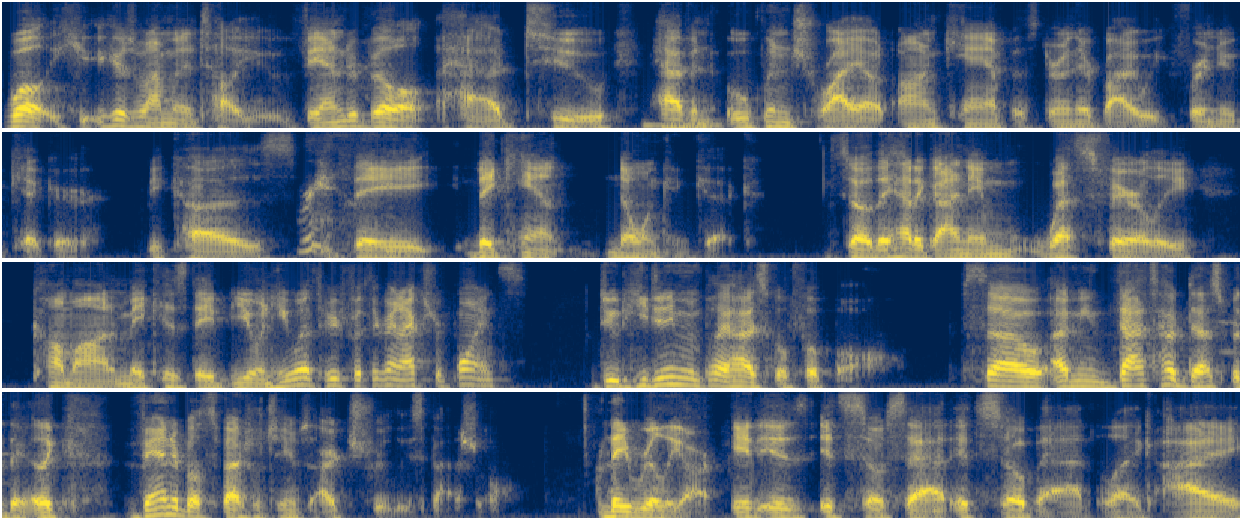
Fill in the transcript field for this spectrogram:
Well, here's what I'm going to tell you. Vanderbilt had to have an open tryout on campus during their bye week for a new kicker because really? they they can't no one can kick. So they had a guy named Wes Fairley come on and make his debut and he went 3 for 3 on extra points. Dude, he didn't even play high school football. So, I mean, that's how desperate they are. Like Vanderbilt special teams are truly special. They really are. It is it's so sad. It's so bad. Like i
